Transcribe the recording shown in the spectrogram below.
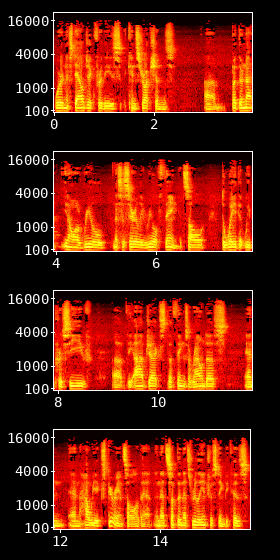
We're nostalgic for these constructions um, but they're not, you know, a real necessarily real thing. It's all the way that we perceive uh, the objects, the things around us, and and how we experience all of that. And that's something that's really interesting because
